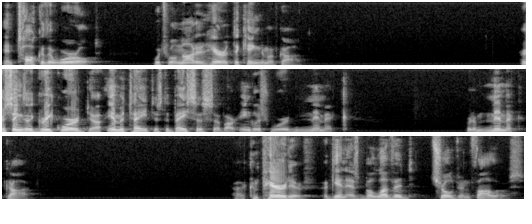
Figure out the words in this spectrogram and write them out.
and talk of the world, which will not inherit the kingdom of God. Interesting, the Greek word uh, imitate is the basis of our English word mimic. We're to mimic God. Uh, comparative, again, as beloved children follows.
